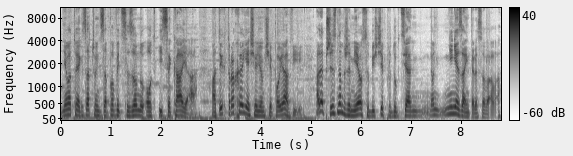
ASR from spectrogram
Nie ma to jak zacząć zapowiedź sezonu od Isekaja, a tych trochę jesienią się pojawi, ale przyznam, że mnie osobiście produkcja no, nie, nie zainteresowała.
